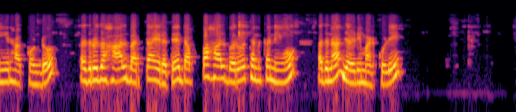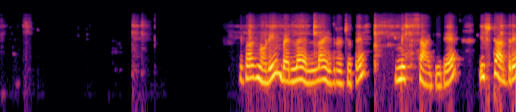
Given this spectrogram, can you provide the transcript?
ನೀರ್ ಹಾಕೊಂಡು ಅದ್ರದ್ದು ಹಾಲ್ ಬರ್ತಾ ಇರತ್ತೆ. ದಪ್ಪ ಹಾಲ್ ಬರೋ ತನಕ ನೀವು ಅದನ್ನ ಜರಡಿ ಮಾಡ್ಕೊಳ್ಳಿ. ಇವಾಗ ನೋಡಿ, ಬೆಲ್ಲ ಎಲ್ಲ ಇದ್ರ ಜೊತೆ ಮಿಕ್ಸ್ ಆಗಿದೆ. ಇಷ್ಟಾದ್ರೆ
